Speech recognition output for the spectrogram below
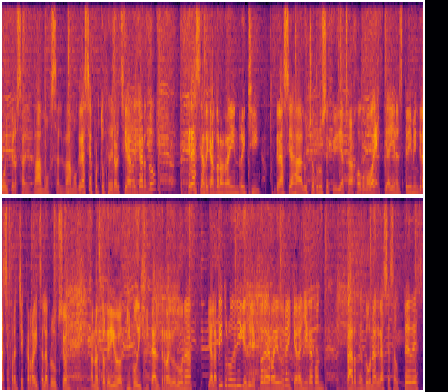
Uy, pero salvamos, salvamos. Gracias por tu generosidad, Ricardo. Gracias, Ricardo Larraín, Richie. Gracias a Lucho Cruces, que hoy día trabajó como bestia ahí en el streaming. Gracias, Francesca Ravizza, en la producción. A nuestro querido equipo digital de Radio Duna. Y a la Pitu Rodríguez, directora de Radio Duna, y que ahora llega con Tardes Duna. Gracias a ustedes.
